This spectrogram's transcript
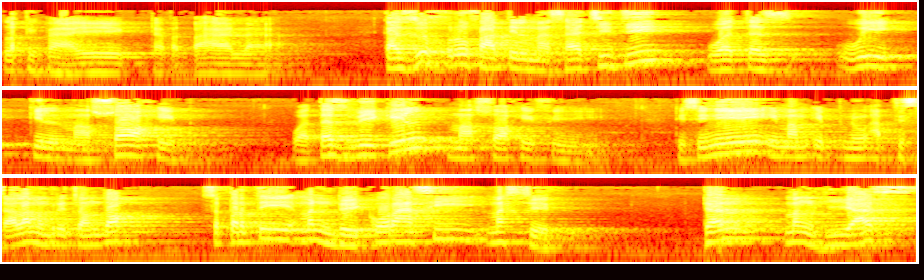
lebih baik dapat pahala. kazuhrufatil masajidi wa tazwikil masahib wa tazwikil masahifi. Di sini Imam Ibnu Abdissalam memberi contoh seperti mendekorasi masjid dan menghias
